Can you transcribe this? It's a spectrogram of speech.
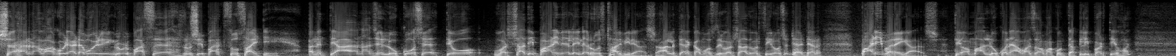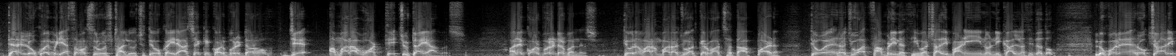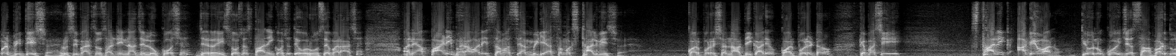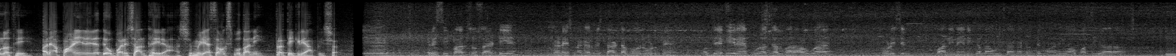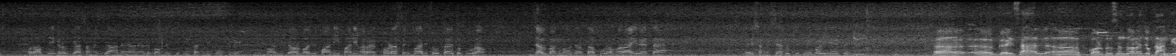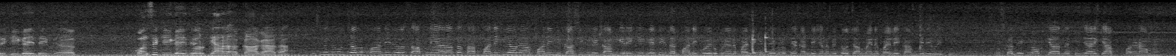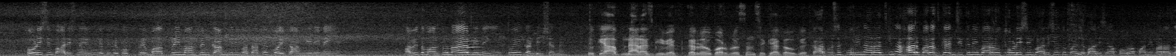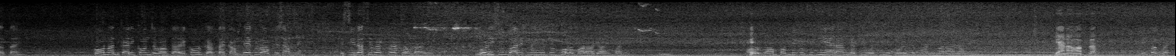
શહેરના Waghodia Dabhoi ring road પાસે ઋષિ park society. અને ત્યાંના જે લોકો છે, તેઓ વરસાદી પાણીને લઈને રોષ ઠાલવી રહ્યા છે. હાલ અત્યારે કમોસમી વરસાદ વરસી રહ્યો છે, ઠેર ઠેર પાણી ભરાઈ ગયા છે. તેવામાં લોકોને આવવા જવામાં ખૂબ તકલીફ પડતી હોય. ત્યારે લોકોએ મીડિયા સમક્ષ રોષ ઠાલ્યો છે. તેઓ કહી રહ્યા છે કે કોર્પોરેટરો જે અમારા વોર્ડથી ચૂંટાઈ આવે છે અને કોર્પોરેટર બને છે. તેઓને વારંવાર રજૂઆત કરવા છતાં પણ તેઓએ રજૂઆત સાંભળી નથી. વરસાદી પાણીનો નિકાલ નથી થતો. લોકોને રોગચાળાની પણ ભીતિ છે. ઋષિપાર્ક સોસાયટીના જે લોકો છે, જે રહીશો છે, સ્થાનિકો છે, તેઓ રોષે ભરા છે અને આ પાણી ભરાવાની સમસ્યા મીડિયા સમક્ષ ઠાલવી છે. કોર્પોરેશનના અધિકારીઓ, કોર્પોરેટરો કે પછી સ્થાનિક આગેવાનો, તેઓનું કોઈ જે સાંભળતું નથી અને આ પાણીને લઈને તેઓ પરેશાન થઈ રહ્યા છે. મીડિયા સમક્ષ પોતાની પ્રતિક્રિયા આપી છે. ઋષિ પાર્ક સોસાયટીએ गणेश नगर विस्तार डभोई रोड पे है। अब देख ही रहे पूरा जल भरा हुआ है। थोड़ी सी भी पानी नहीं निकल रहा उल्टा गटर से पानी वापस ही आ रहा। है और आप देख रहे हो क्या समस्या आने जाने वाले पब्लिक कितनी तकलीफ़ होती है। इस बाजू चारों बाजू पानी पानी भरा है। थोड़ा सा भी बारिश होता है तो पूरा जलमग्न हो जाता है पूरा भरा ही रहता है। ये समस्या तो कितनी बड़ी है गई साल कॉरपोरेशन द्वारा जो कामगिरी की गई थी कौन सी की गई थी और क्या कहा गया था? जल पानी जो है साफ़ नहीं आ रहा था साफ़ पानी के लिए और यहाँ पानी निकासी के लिए कामगिरी की गई थी। इधर पानी कोई रुकने नहीं पाया लेकिन देख लो क्या कंडीशन अभी दो चार महीने पहले ही कामगिरी हुई थी। उसका देख लो अब क्या नतीजा है क्या परिणाम है। थोड़ी सी बारिश नहीं हुई अभी देखो प्री प्री मानसून कामगिरी बताते कोई कामगिरी नहीं है। अभी तो मानसून आया भी नहीं है तो ये कंडीशन है। तो क्या आप नाराज़गी व्यक्त कर रहे हो कॉरपोरेशन से क्या कहोगे? कारपोरेशन पूरी नाराज़गी ना हर बरस गए जितनी बार हो थोड़ी सी बारिश हो तो पहले बारिश यहाँ पूरा पानी भरा जाता है। कौन अधिकारी कौन जवाबदार है कौन करता है? काम देख लो आपके सामने। ये सीधा सीधा क्या चल रहा है? थोड़ी सी बारिश नहीं हो तो थोड़ा भर आ जाए पानी। और आम पब्लिक को कितनी हैरान गति होती है थोड़ी से पानी भर आ जाने में। क्या नाम आपका? दीपक भाई।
